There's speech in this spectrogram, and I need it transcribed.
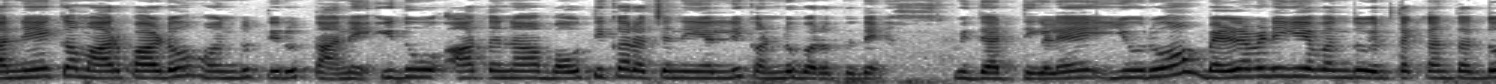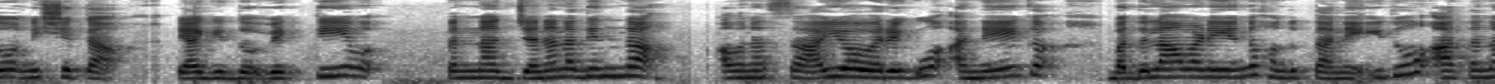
ಅನೇಕ ಮಾರ್ಪಾಡು ಹೊಂದುತ್ತಿರುತ್ತಾನೆ. ಇದು ಆತನ ಭೌತಿಕ ರಚನೆಯಲ್ಲಿ ಕಂಡುಬರುತ್ತದೆ. ವಿದ್ಯಾರ್ಥಿಗಳೇ ಇವರು ಬೆಳವಣಿಗೆಯ ಒಂದು ಇರತಕ್ಕಂಥದ್ದು ನಿಶ್ಚಿತ ಯಾಗಿದ್ದು, ವ್ಯಕ್ತಿ ತನ್ನ ಜನನದಿಂದ ಅವನ ಸಾಯುವವರೆಗೂ ಅನೇಕ ಬದಲಾವಣೆಯನ್ನು ಹೊಂದುತ್ತಾನೆ. ಇದು ಆತನ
